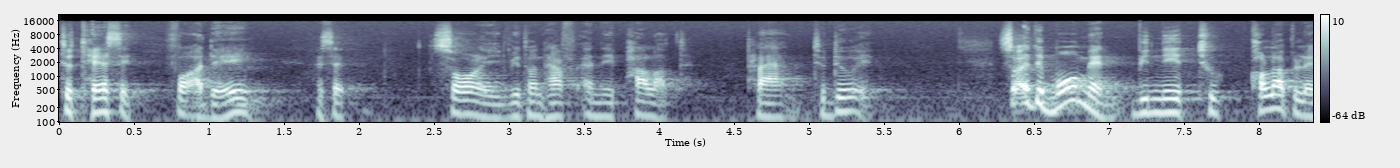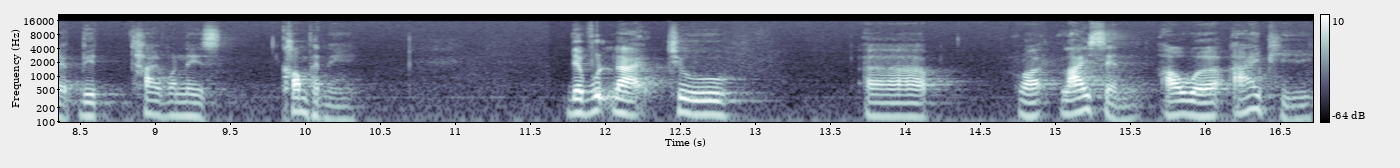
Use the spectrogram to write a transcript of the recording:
to test it for a day? I said, sorry, we don't have any pilot plant to do it. So at the moment, we need to collaborate with Taiwanese company. They would like to uh, license our IP.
